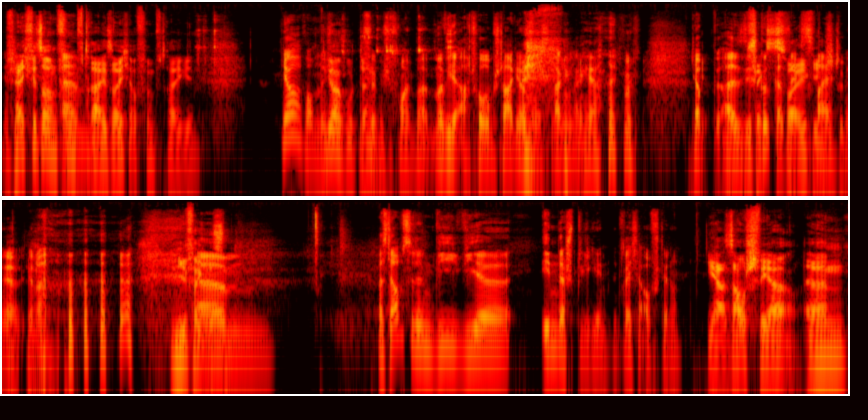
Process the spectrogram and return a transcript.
Vielleicht wird es auch ein 5-3. Ähm, Soll ich auf 5-3 gehen? Ja, warum nicht? Ja, gut. Dann ich würde mich freuen. Mal, mal, wieder acht Tore im Stadion, das ist lang, lang her. ich glaube, also die Stuttgart 6-2. Stuttgart, ja, genau. Ja. Nie vergessen. Ähm, was glaubst du denn, wie wir in das Spiel gehen? Mit welcher Aufstellung? Ja, sauschwer. Ähm,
